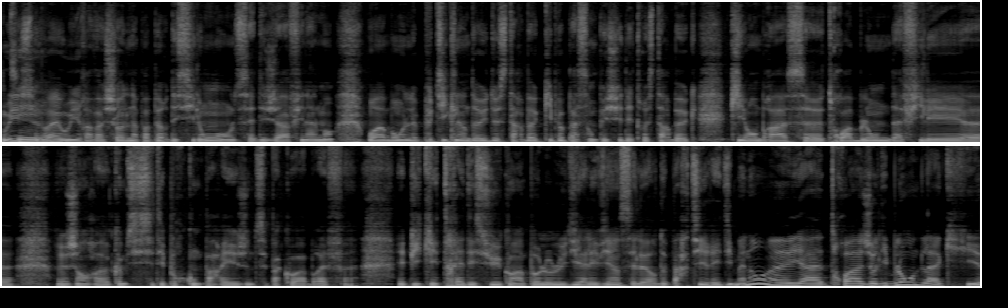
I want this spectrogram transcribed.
Oui, c'est vrai, oui, Ravachol n'a pas peur des Silons, on le sait déjà finalement. Ouais, bon, le petit clin d'œil de Starbuck qui peut pas s'empêcher d'être Starbuck, qui embrasse euh, trois blondes d'affilée, euh, genre euh, comme si c'était pour comparer, je ne sais pas quoi, bref. Et puis qui est très déçu quand Apollo lui dit allez viens, c'est l'heure de partir, et il dit mais non, il y a trois jolies blondes là qui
